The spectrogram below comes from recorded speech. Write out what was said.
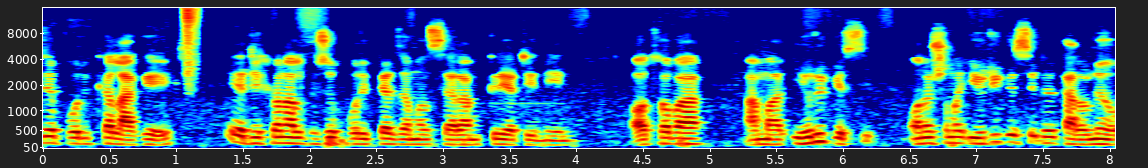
যে পরীক্ষা লাগে এডিশনাল কিছু পরীক্ষা যেমন সেরাম ক্রিয়াটিনিন অথবা আমার ইউরিক অ্যাসিড অনেক সময় ইউরিক অ্যাসিডের কারণেও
